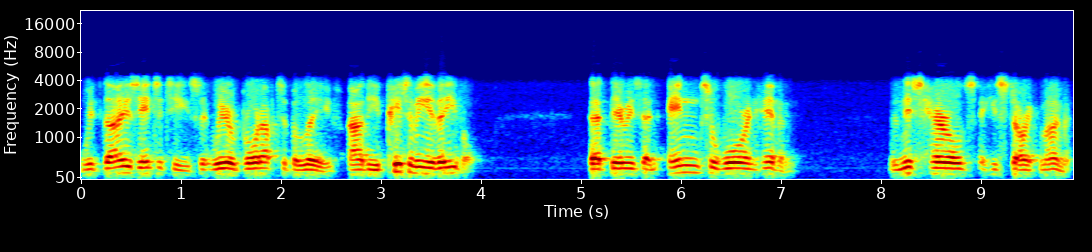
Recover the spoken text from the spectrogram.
with those entities that we are brought up to believe are the epitome of evil, that there is an end to war in heaven, then this heralds a historic moment.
